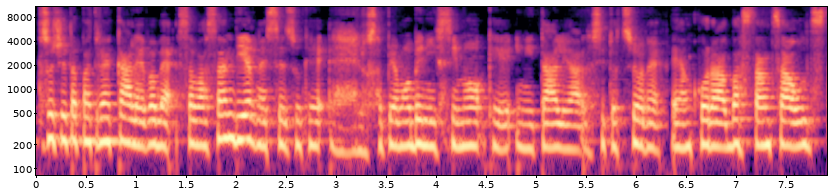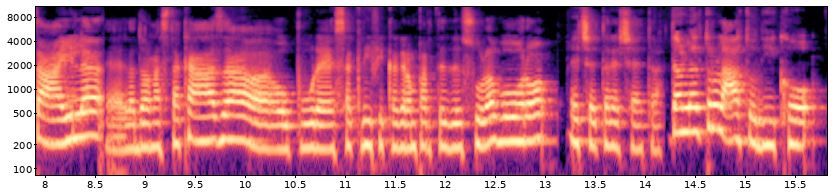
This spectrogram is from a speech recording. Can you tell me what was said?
società patriarcale, vabbè, ça va sans dire, nel senso che eh, lo sappiamo benissimo che in Italia la situazione è ancora abbastanza old style, eh, la donna sta a casa eh, oppure sacrifica gran parte del suo lavoro, eccetera, eccetera. Dall'altro lato dico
